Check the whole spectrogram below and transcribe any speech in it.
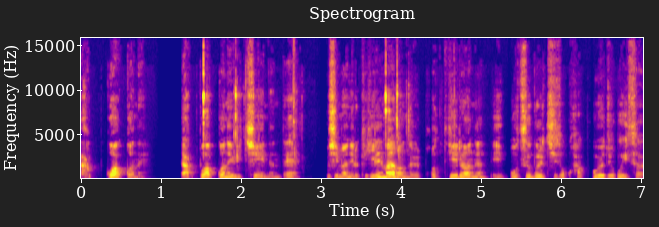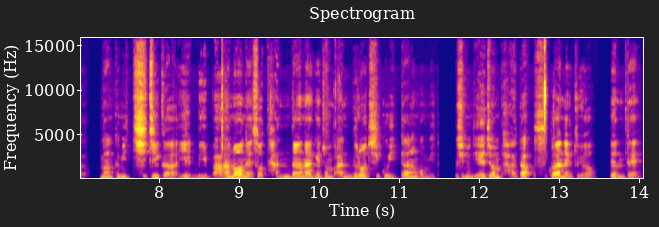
약보합권에 약보합권에 위치해 있는데 보시면 이렇게 1만 원을 버티려는 이 모습을 지속 확 보여주고 있어요. 그만큼 이 지지가 이 만 원에서 단단하게 좀 만들어지고 있다는 겁니다. 보시면 예전 바닥 구간에도요. 그때인데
